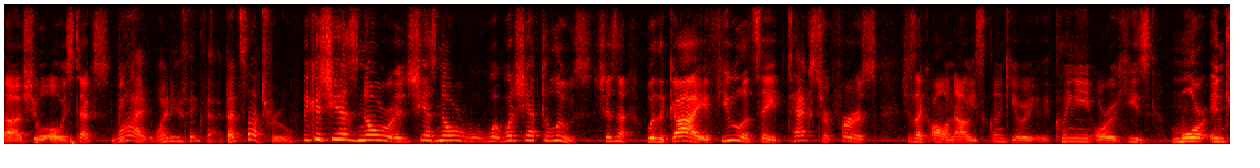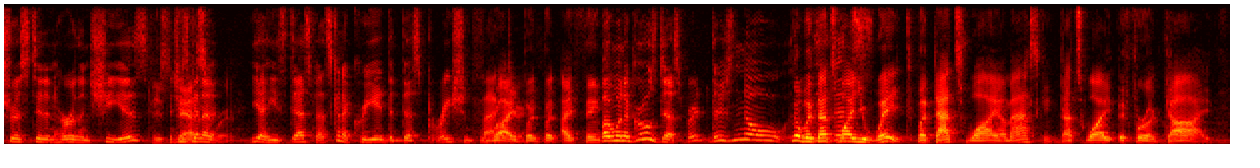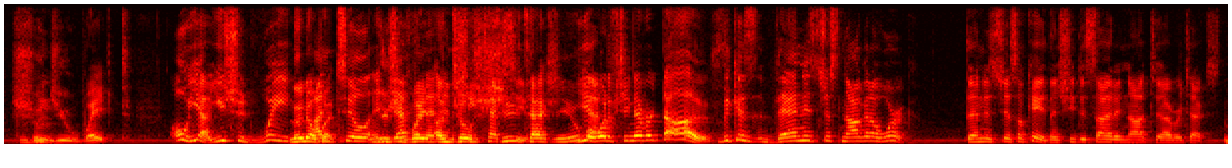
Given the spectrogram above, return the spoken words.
uh, she will always text. Be- Why? Why do you think that? That's not true. Because she has no, she has no. What, what does she have to lose? She has not. With a guy, if you let's say text her first, she's like, oh, now he's clingy or clingy, or he's more interested in her than she is. He's and she's gonna, desperate. yeah, he's desperate. That's gonna create the desperation factor. Right, but but I think. But when a girl's desperate, there's no. no, but that's, why you wait. But that's why I'm asking. That's why if for a guy, should Mm-hmm. you wait? Oh yeah, you should wait No, no, until but you should wait until she texts she you. texts you. Yeah. But what if she never does? Because then it's just not gonna work. Then it's just okay. Then she decided not to ever text.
